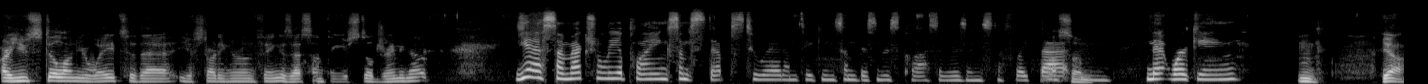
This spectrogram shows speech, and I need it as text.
are you still on your way to that? You're starting your own thing. Is that something you're still dreaming of? Yes, I'm actually applying some steps to it. I'm taking some business classes and stuff like that. Awesome. networking. Mm. Yeah,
